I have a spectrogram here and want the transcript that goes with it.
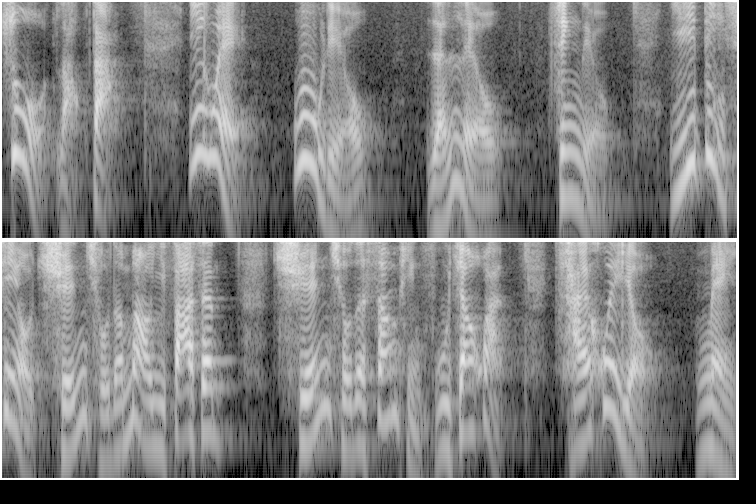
做老大。因为物流、人流、金流一定先有全球的贸易发生，全球的商品服务交换，才会有美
